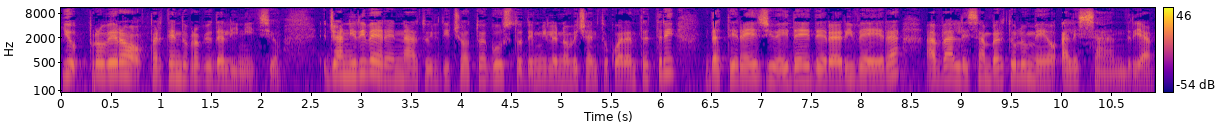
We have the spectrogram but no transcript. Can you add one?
Io proverò partendo proprio dall'inizio. Gianni Rivera è nato il 18 agosto del 1943 da Teresio ed Edera Rivera a Valle San Bartolomeo, Alessandria.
